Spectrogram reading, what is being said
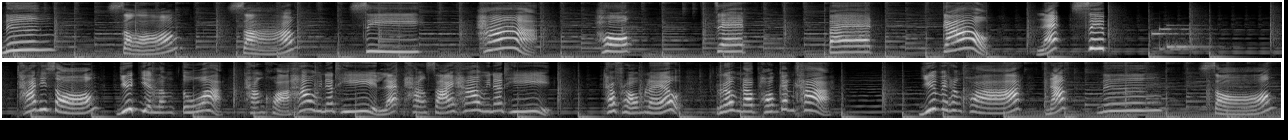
1 2 3 4 5 6 7 8 9แปดเก้าและ10ท่าที่ 2 ยืดเหยียดลำตัว ทางขวา 5 วินาที และทางซ้าย 5 วินาที ถ้าพร้อมแล้ว เริ่มนับพร้อมกันค่ะ ยืดไปทางขวา นับ 1 2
